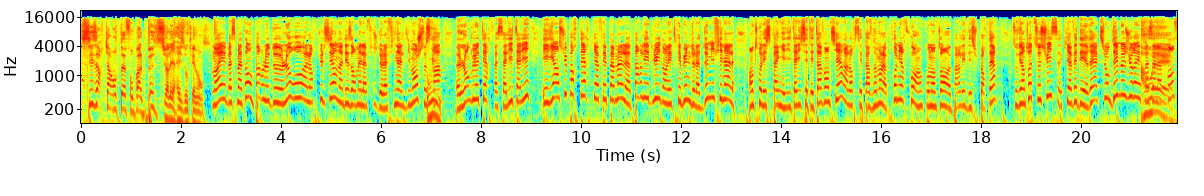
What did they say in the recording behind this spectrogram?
6h49, on parle buzz sur les réseaux, Clémence. Ouais, bah ce matin on parle de l'euro. Alors tu le sais, on a désormais l'affiche de la finale dimanche. Ce Oui. sera euh, l'Angleterre face à l'Italie. Et il y a un supporter qui a fait pas mal parler de lui dans les tribunes de la demi-finale entre l'Espagne et l'Italie. C'était avant-hier. Alors c'est pas vraiment la première fois hein, qu'on entend euh, parler des supporters. Souviens-toi de ce Suisse qui avait des réactions démesurées Ah face à la. France.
